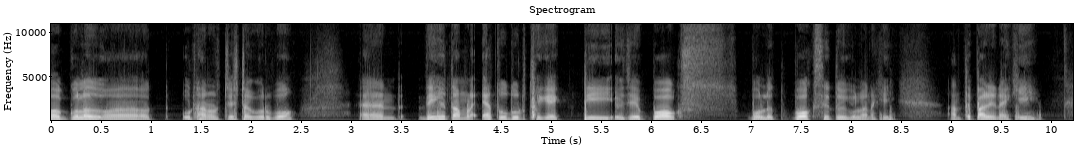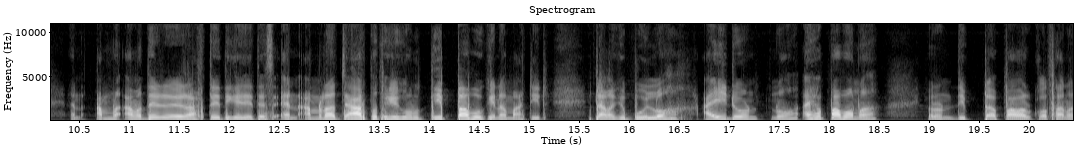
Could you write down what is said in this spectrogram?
লকগুলো উঠানোর চেষ্টা করব। এন্ড দেখি তো আমরা এত দূর থেকে একটি ওই যে বক্স বলে বক্সই তো এগুলো নাকি আনতে পারি নাকি? এন্ড আমরা, আমাদের রাফটের দিকে যেতেছে অ্যান্ড আমরা যাওয়ার পথে কি কোনো দ্বীপ পাবো কিনা মাটির? এটা আমাকে বলল I don't know I hope পাবো না। কারণ দ্বীপটা পাওয়ার কথা না,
